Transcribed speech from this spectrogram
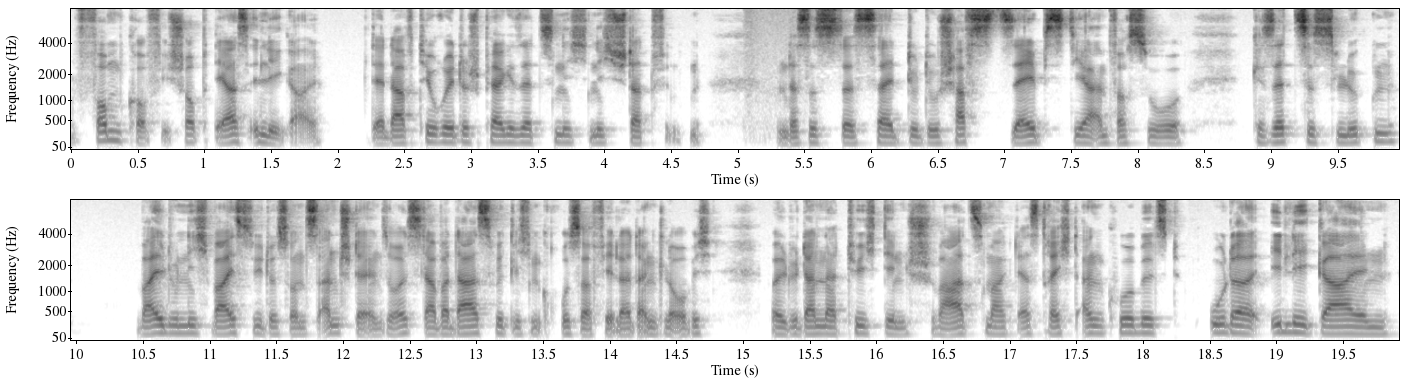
vom Coffeeshop, der ist illegal. Der darf theoretisch per Gesetz nicht, nicht stattfinden. Und das ist das halt, du, du schaffst selbst dir einfach so Gesetzeslücken, weil du nicht weißt, wie du sonst anstellen sollst. Aber da ist wirklich ein großer Fehler dann, glaube ich, weil du dann natürlich den Schwarzmarkt erst recht ankurbelst oder illegalen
